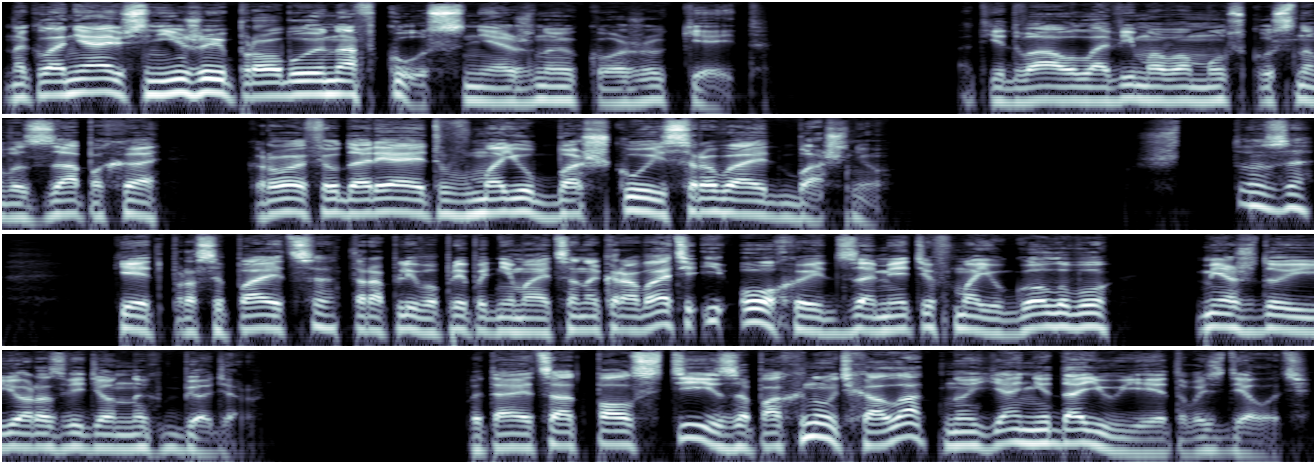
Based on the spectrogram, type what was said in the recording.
наклоняюсь ниже и пробую на вкус нежную кожу Кейт. От едва уловимого мускусного запаха кровь ударяет в мою башку и срывает башню. «Что за...» Кейт просыпается, торопливо приподнимается на кровати и охает, заметив мою голову — между ее разведенных бедер. Пытается отползти, запахнуть халат, но я не даю ей этого сделать.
